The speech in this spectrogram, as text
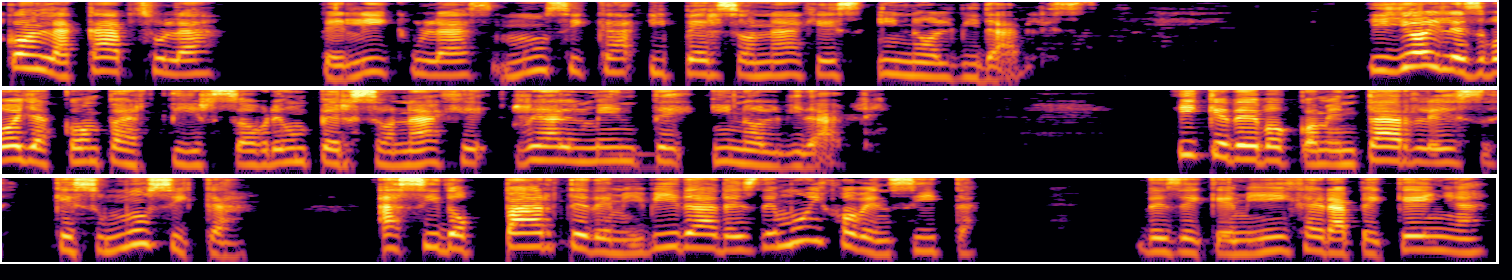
con la cápsula películas, música y personajes inolvidables. Y hoy les voy a compartir sobre un personaje realmente inolvidable. Y que debo comentarles que su música ha sido parte de mi vida desde muy jovencita, desde que mi hija era pequeña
